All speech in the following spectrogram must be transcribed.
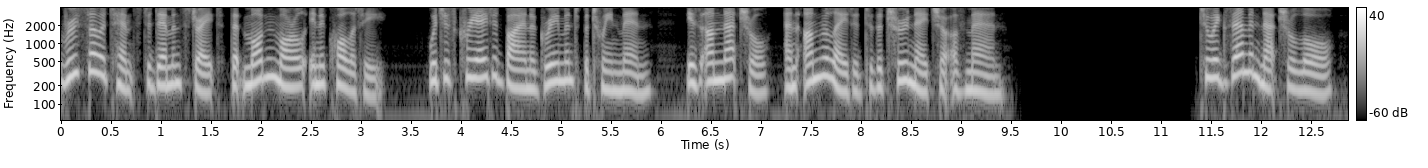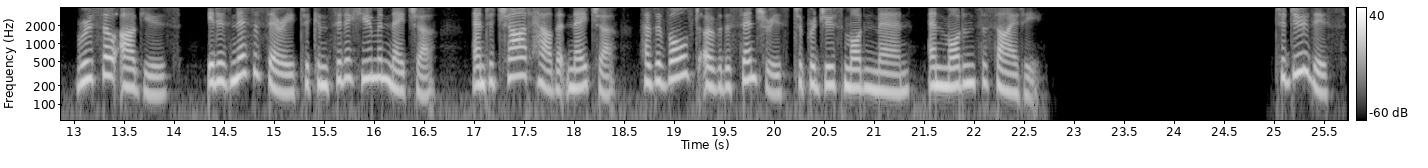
Rousseau attempts to demonstrate that modern moral inequality, which is created by an agreement between men, is unnatural and unrelated to the true nature of man. To examine natural law, Rousseau argues, it is necessary to consider human nature and to chart how that nature has evolved over the centuries to produce modern man and modern society. To do this,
